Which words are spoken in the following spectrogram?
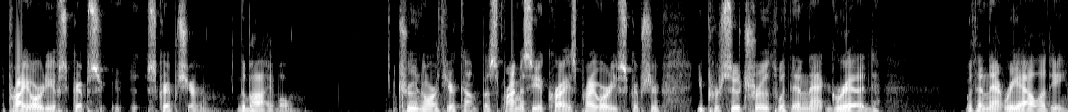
the priority of Scripture, scripture the Bible, true north, your compass, primacy of Christ, priority of Scripture, you pursue truth within that grid, within that reality,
